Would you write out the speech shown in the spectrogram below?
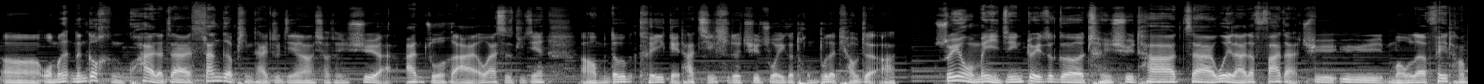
呃，我们能够很快的在三个平台之间啊，小程序、安卓和 I O S。之间啊，我们都可以给它及时的去做一个同步的调整啊。所以，我们已经对这个程序它在未来的发展去预谋了非常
